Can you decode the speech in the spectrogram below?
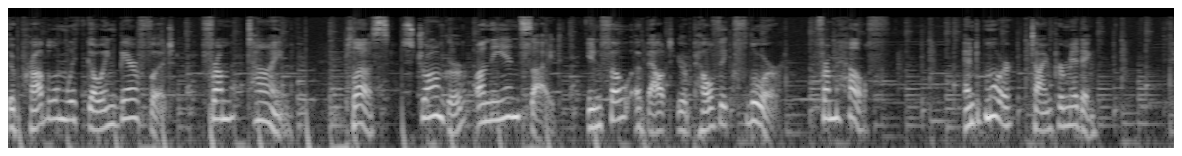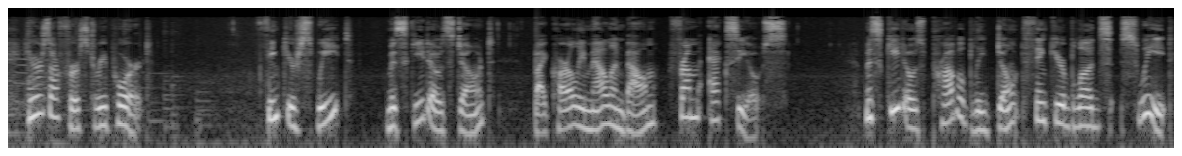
The Problem with Going Barefoot, from Time. Plus, Stronger on the Inside, info about your pelvic floor, from Health. And more, time permitting. Here's our first report. Think You're Sweet? Mosquitoes Don't, by Carly Mallenbaum from Axios. Mosquitoes probably don't think your blood's sweet,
